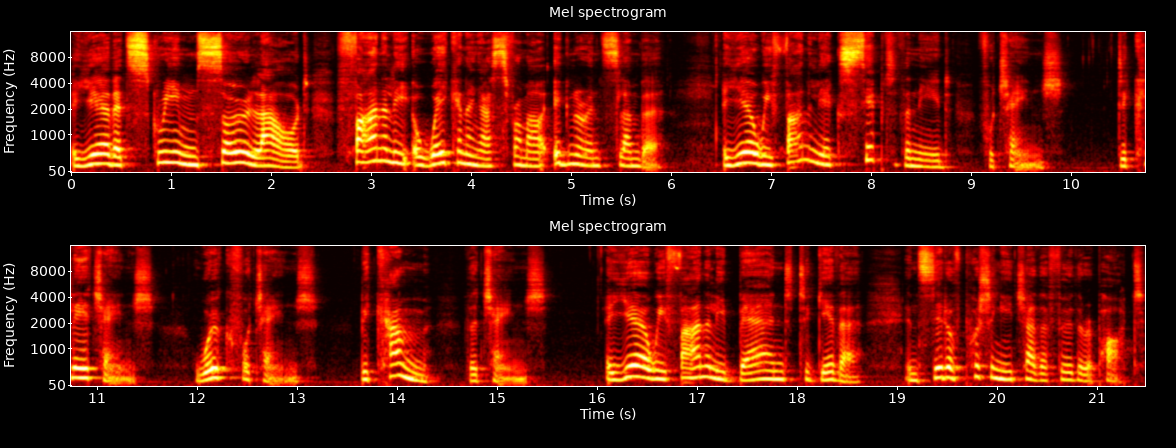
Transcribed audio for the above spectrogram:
A year that screams so loud, finally awakening us from our ignorant slumber. A year we finally accept the need for change, declare change, work for change, become the change. A year we finally band together instead of pushing each other further apart.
